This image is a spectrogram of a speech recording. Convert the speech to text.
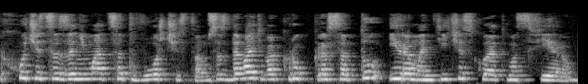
Хочется заниматься творчеством, создавать вокруг красоту и романтическую атмосферу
